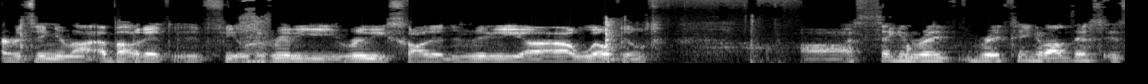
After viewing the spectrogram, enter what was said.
everything about it, it feels really, really solid and really uh, well built. Uh, second great, great thing about this is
